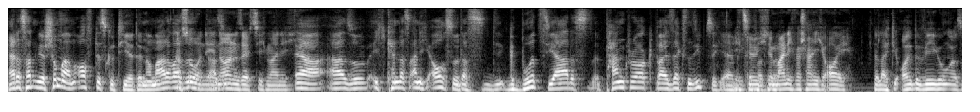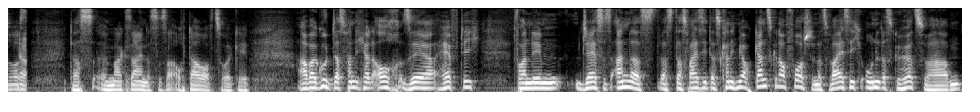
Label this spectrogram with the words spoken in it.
Ja, das hatten wir schon mal im Off diskutiert, denn normalerweise. Achso, nee, also, 69 meine ich. ja, also ich kenne das eigentlich auch so, das Geburtsjahr des Punkrock bei 76 eher Ich, meine ich wahrscheinlich Eu. vielleicht die Eu-Bewegung oder sowas. Ja. Das äh, mag sein, dass es auch darauf zurückgeht. Aber gut, das fand ich halt auch sehr heftig. Von dem Jazz ist anders, das, das weiß ich, das kann ich mir auch ganz genau vorstellen. Das weiß ich, ohne das gehört zu haben,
